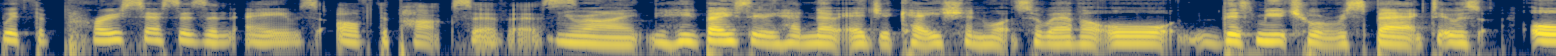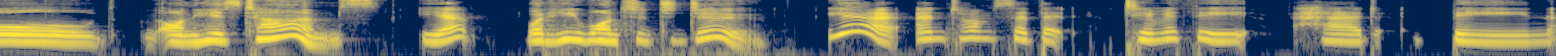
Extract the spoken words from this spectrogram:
with the processes and aims of the Park Service. Right. He basically had no education whatsoever or this mutual respect. It was all on his terms, Yep. what he wanted to do. Yeah. And Tom said that Timothy had been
